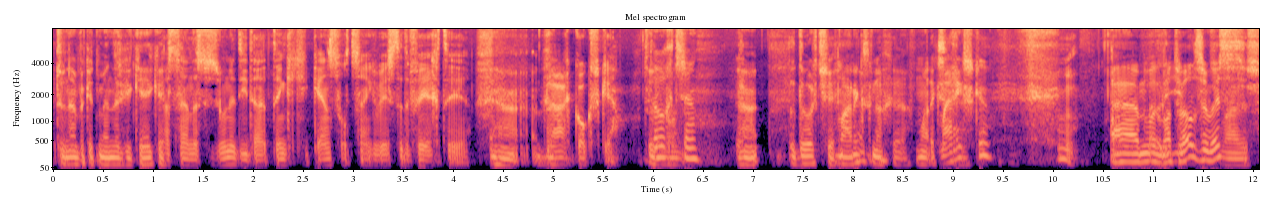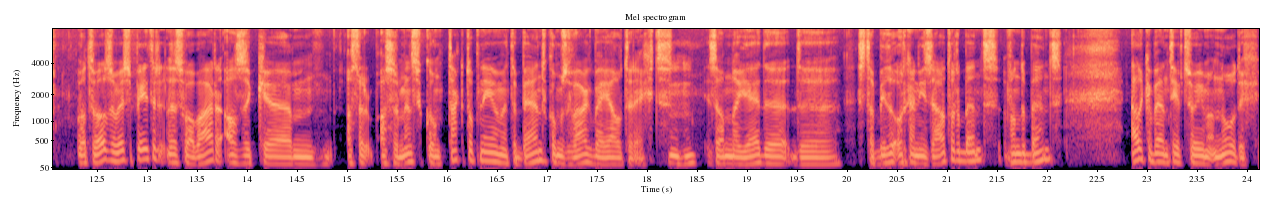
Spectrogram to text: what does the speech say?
Toen heb ik het minder gekeken. Dat zijn de seizoenen die daar denk ik gecanceld zijn geweest in de VRT. Ja, Raar kokske. Doortje. Ja, Doortje. Markske. Ook nog, ja. Markske. Markske? Ehm, wat, wel zo is, wat wel zo is, Peter, dat is wel waar. Als, ik, ehm, als, er, als er mensen contact opnemen met de band, komen ze vaak bij jou terecht. Is dat omdat jij de, de stabiele organisator bent van de band? Elke band heeft zo iemand nodig.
